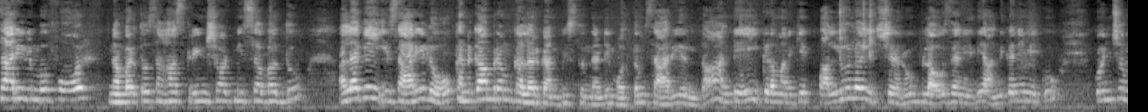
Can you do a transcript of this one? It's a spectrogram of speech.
సారీ నెంబర్ ఫోర్ నంబర్తో సహా స్క్రీన్ షాట్ మిస్ అవ్వద్దు. అలాగే ఈ శారీలో కనకాంబరం కలర్ కనిపిస్తుందండి. మొత్తం శారీ అంతా. అంటే ఇక్కడ మనకి పళ్ళులో ఇచ్చారు బ్లౌజ్ అనేది. అందుకనే మీకు కొంచెం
